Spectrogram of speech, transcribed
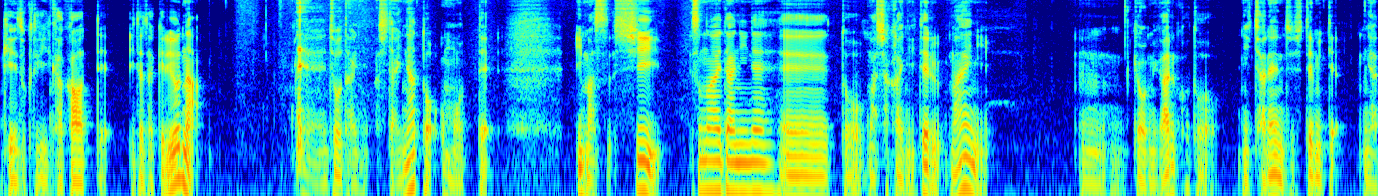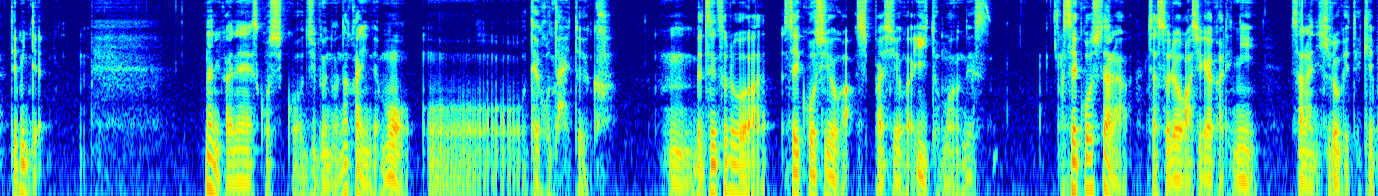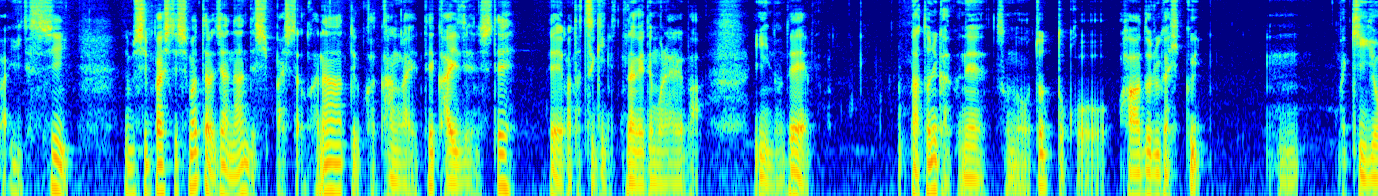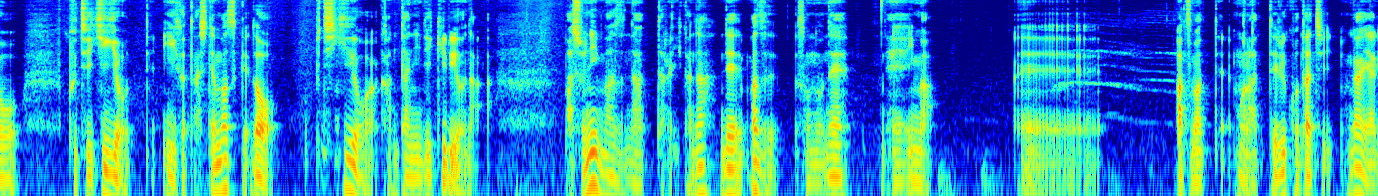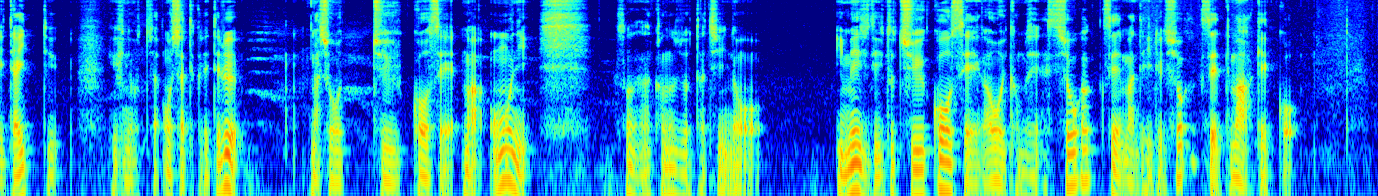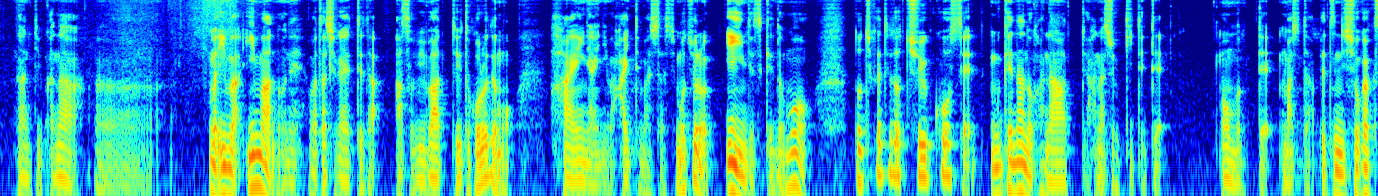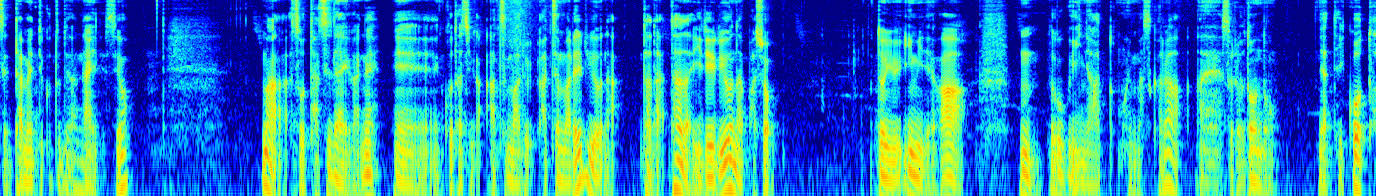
ー、継続的に関わっていただけるような、えー、状態にしたいなと思っていますしその間にね、えーとまあ、社会に出る前に、うん、興味があることにチャレンジしてみてやってみて。何かね少しこう自分の中にでも手応えというか、うん、別にそれは成功しようが失敗しようがいいと思うんです。成功したらじゃあそれを足がかりにさらに広げていけばいいですしでも失敗してしまったらじゃあなんで失敗したのかなというか考えて改善して、え、また次につなげてもらえればいいので、まあ、とにかくねそのちょっとこうハードルが低い、うんまあ、企業プチ企業って言い方してますけどプチ企業が簡単にできるような場所にまずなったらいいかな。でまずそのね、えー、今、えー、集まってもらってる子たちがやりたいっていういうふうにおっしゃってくれてる、まあ、小中高生。まあ主にそうだな彼女たちのイメージで言うと中高生が多いかもしれないです。小学生までいる。小学生ってまあ結構何て言うかなうんまあ、今今のね私がやってた遊び場っていうところでも範囲内には入ってましたしもちろんいいんですけどもどっちかというと中高生向けなのかなって話を聞いてて思ってました。別に小学生ダメってことではないですよ。まあそう多世代がね、えー、子たちが集まる集まれるようなただただ入れるような場所という意味ではうんすごくいいなと思いますから、えー、それをどんどんやっていこうと、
